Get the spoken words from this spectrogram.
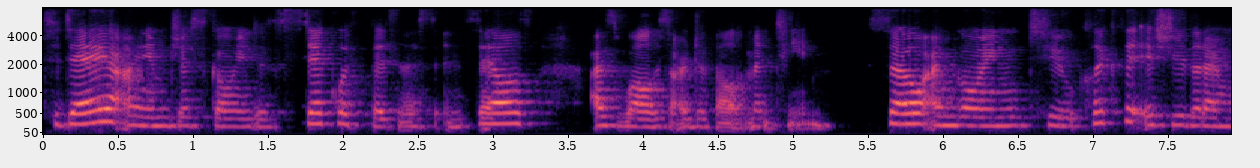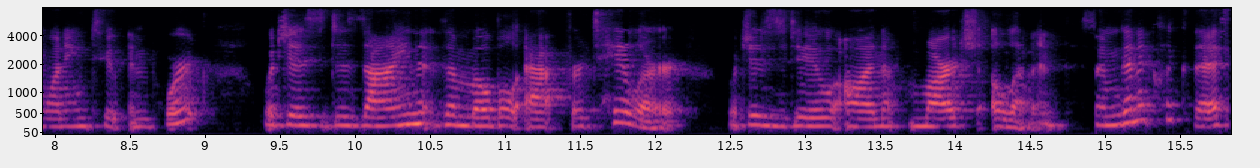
Today, I am just going to stick with business and sales as well as our development team. So I'm going to click the issue that I'm wanting to import, which is design the mobile app for Taylor, which is due on March 11th. So I'm gonna click this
